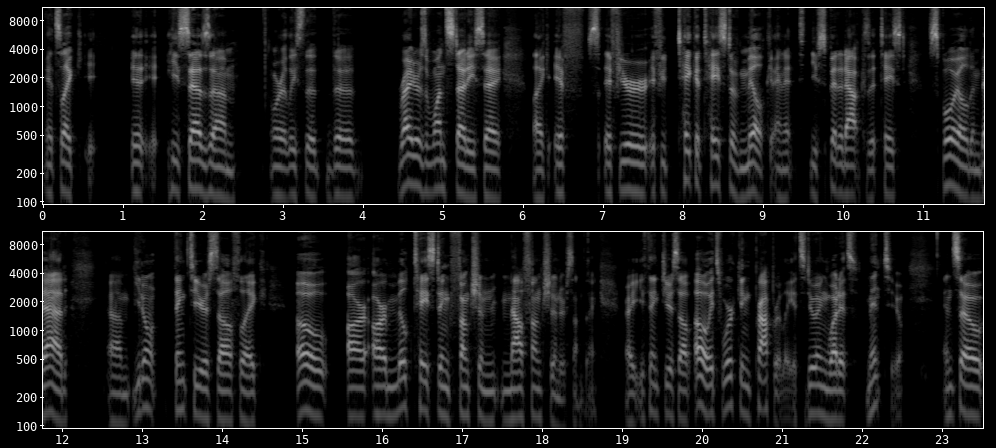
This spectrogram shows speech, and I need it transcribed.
it's like it, it, he says, um, or at least the the writers of one study say, like if if you're if you take a taste of milk and it you spit it out because it tastes spoiled and bad, um, you don't think to yourself like, oh, our our milk tasting function malfunctioned or something, right? You think to yourself, oh, it's working properly, it's doing what it's meant to, and so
